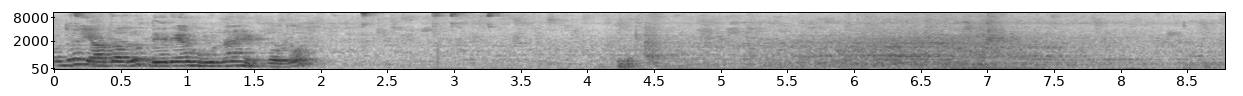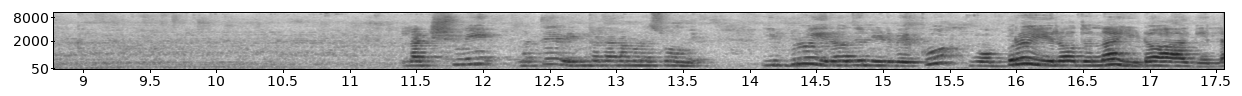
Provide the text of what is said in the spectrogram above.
ಒಂದು ಯಾವುದಾದ್ರೂ ಬೇರೆ ಹೂವನ್ನ ಇಡ್ಬೋದು. ಲಕ್ಷ್ಮಿ ಮತ್ತು ವೆಂಕಟರಮಣ ಸ್ವಾಮಿ ಇಬ್ಬರು ಇರೋದನ್ನ ಇಡಬೇಕು. ಒಬ್ಬರು ಇರೋದನ್ನ ಇಡೋ ಹಾಗಿಲ್ಲ.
